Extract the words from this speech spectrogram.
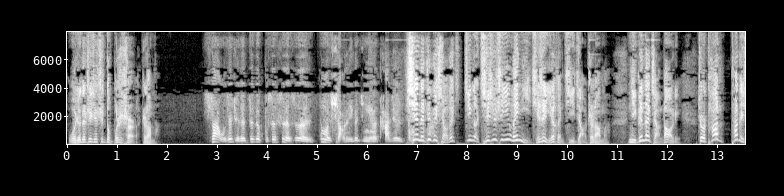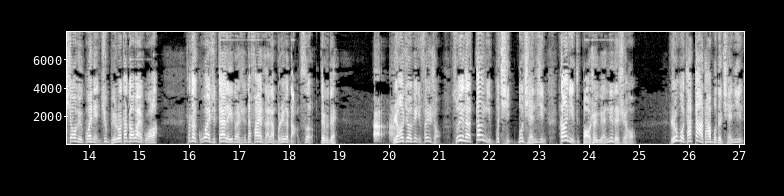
我觉得这些事都不是事儿了，知道吗？是啊，我就觉得这个不是事的是这么小的一个金额，他就现在这个小的金额，其实是因为你其实也很计较，知道吗？你跟他讲道理，就是他他的消费观念，就比如说他到外国了，他在国外去待了一段时间，他发现咱俩不是一个档次了，对不对？啊，然后就要跟你分手。所以呢，当你不前不前进，当你保持原地的时候，如果他大踏步的前进，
